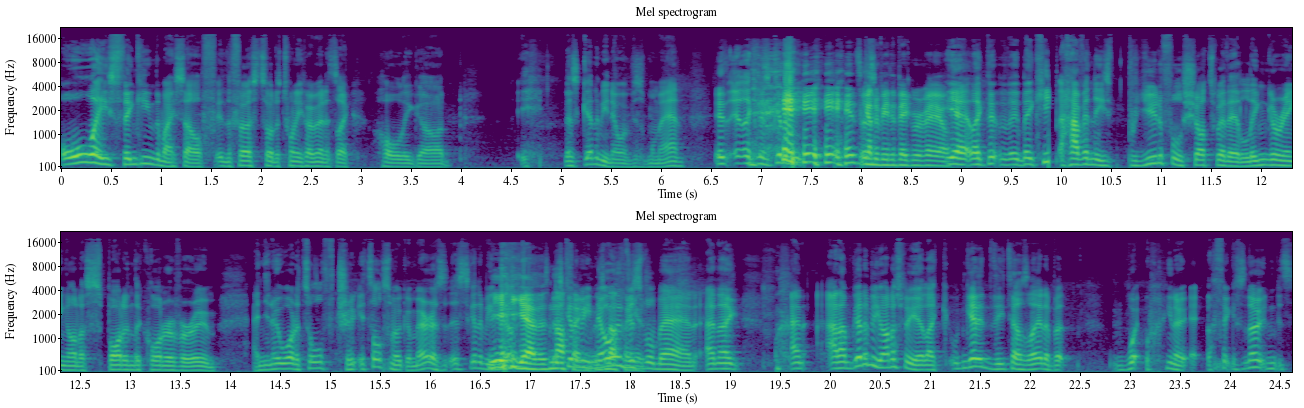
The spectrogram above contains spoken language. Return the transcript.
always thinking to myself in the first sort of twenty five minutes, like, holy god, there's gonna be no Invisible Man. It, it- like there's gonna be it's going to be the big reveal. yeah, like they, keep having these beautiful shots where they're lingering on a spot in the corner of a room, and you know what? It's all tr- it's all smoke and mirrors. It's gonna be Yeah, no, yeah, there's gonna be There's no nothing. invisible man, and like, and and I'm gonna be honest with you. Like we can get into details later, but. What, you know, I think it's no it's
